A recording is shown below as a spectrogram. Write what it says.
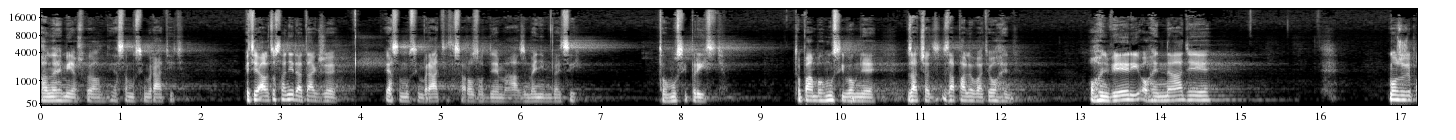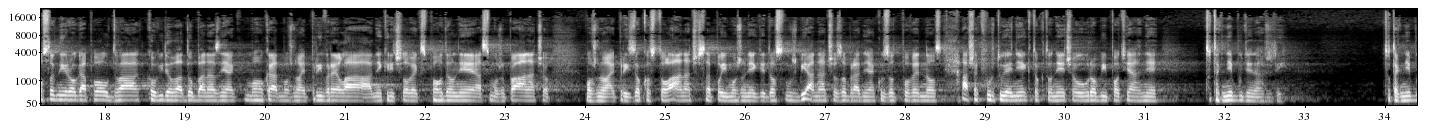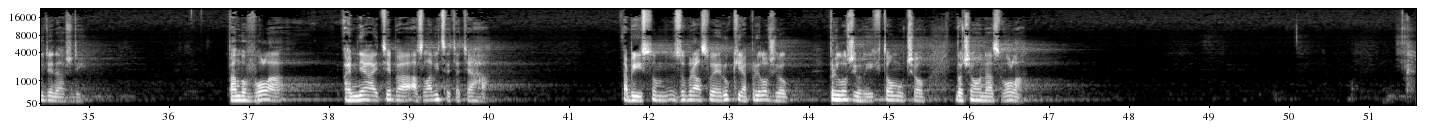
Ale Nehemiáš povedal, ja sa musím vrátiť. Viete, ale to sa nedá tak, že ja sa musím vrátiť, sa rozhodnem a zmením veci. To musí prísť. To Pán Boh musí vo mne začať zapaľovať oheň. Oheň viery, oheň nádeje. Možno, že posledný rok a pol, dva, covidová doba nás nejak mnohokrát možno aj privrela a niekedy človek spohodlne a si možno povedať, na čo možno aj prísť do kostola a na čo sa pojí možno niekde do služby a na čo zobrať nejakú zodpovednosť. A však furtuje niekto, kto niečo urobí, potiahne. To tak nebude navždy. To tak nebude navždy. Pán Boh volá aj mňa, aj teba a z lavice ťa ťaha. Aby som zobral svoje ruky a priložil, priložil ich k tomu, čo, do čoho nás volá.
